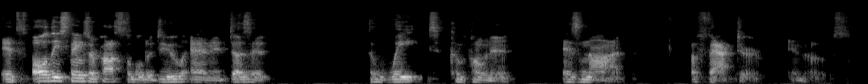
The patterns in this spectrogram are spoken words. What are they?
it's all these things are possible to do, and it doesn't. The weight component is not a factor in those.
